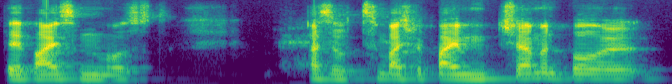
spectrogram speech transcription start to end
beweisen musst? Also zum Beispiel beim German Bowl,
